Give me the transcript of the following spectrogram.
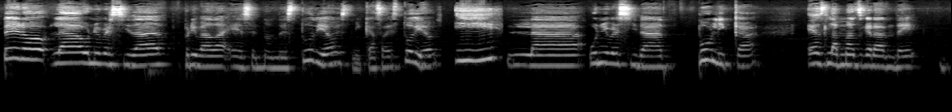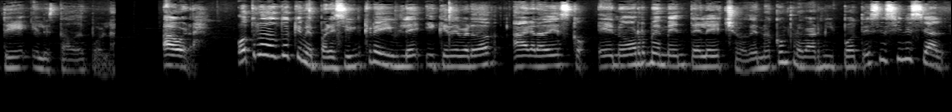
pero la universidad privada es en donde estudio, es mi casa de estudios, y la universidad pública es la más grande del estado de Puebla. Ahora, otro dato que me pareció increíble y que de verdad agradezco enormemente el hecho de no comprobar mi hipótesis inicial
